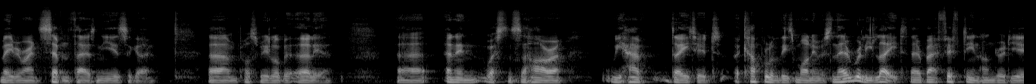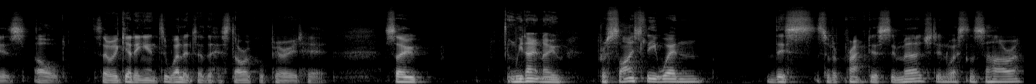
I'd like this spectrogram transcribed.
maybe around 7,000 years ago, um, possibly a little bit earlier. Uh, and in Western Sahara, we have dated a couple of these monuments, and they're really late. They're about 1,500 years old. So we're getting into well into the historical period here. So we don't know precisely when this sort of practice emerged in Western Sahara,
